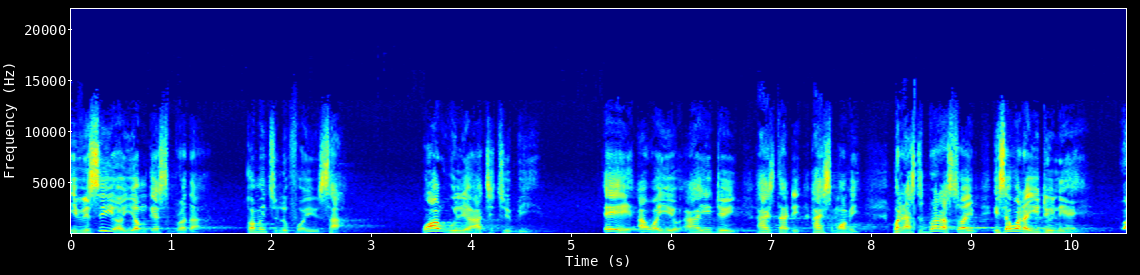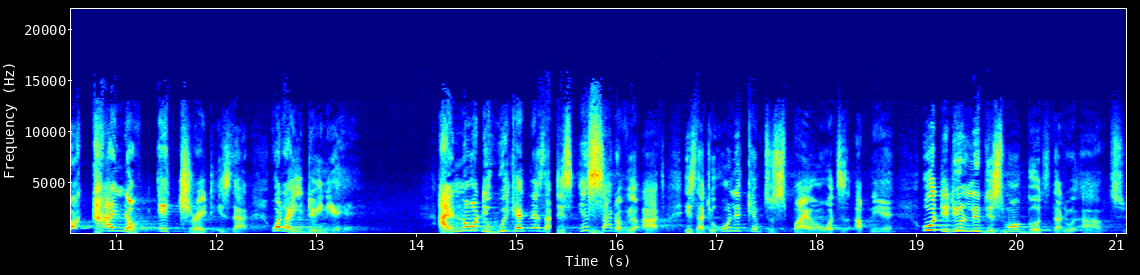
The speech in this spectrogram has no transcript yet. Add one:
If you see your youngest brother coming to look for you, sir, what will your attitude be? Hey, how are you? How are you doing? How's daddy? How's mommy? But as his brother saw him, he said, What are you doing here? What kind of hatred is that? What are you doing here? I know the wickedness that is inside of your heart is that you only came to spy on what is happening here. Who did you leave the small goats that were out to?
